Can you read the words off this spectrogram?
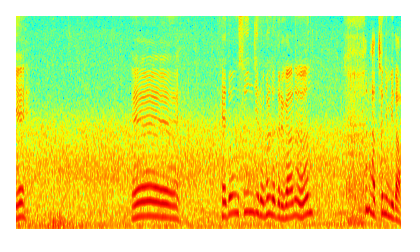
예, 에, 해동 순지로 흘러 들어가는 큰 하천입니다.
